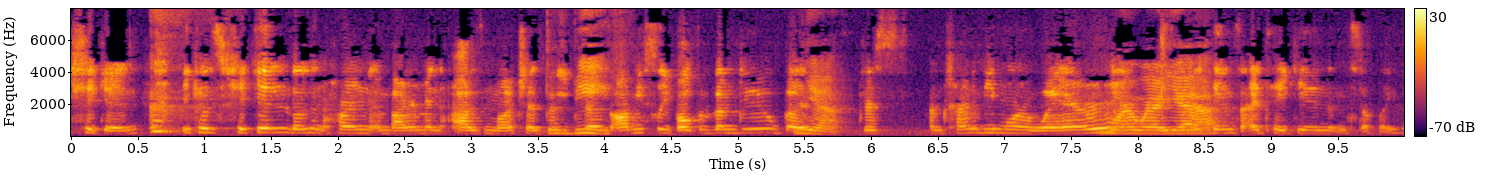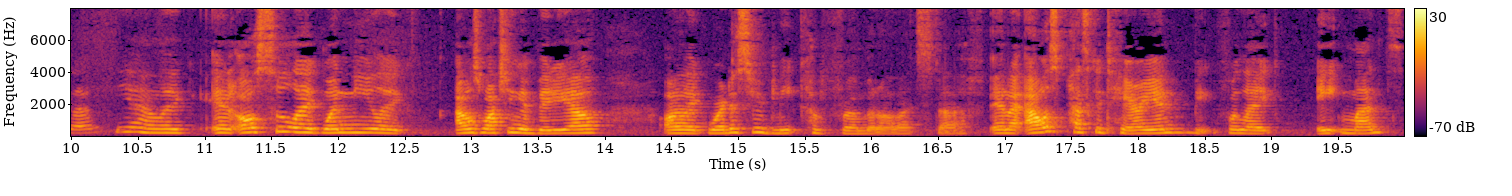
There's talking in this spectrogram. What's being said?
"Chicken," because chicken doesn't harm the environment as much as beef, beef. does. Obviously, both of them do, but yeah, just I'm trying to be more aware. more aware. of Yeah, the things I take in and stuff like that. Yeah, like and also like when you like I was watching a video on like where does your meat come from and all that stuff. And I, I was pescatarian be- for like 8 months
